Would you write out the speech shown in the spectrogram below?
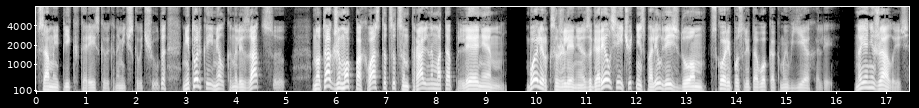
в самый пик корейского экономического чуда, не только имел канализацию, но также мог похвастаться центральным отоплением. Бойлер, к сожалению, загорелся и чуть не спалил весь дом вскоре после того, как мы въехали. Но я не жалуюсь,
